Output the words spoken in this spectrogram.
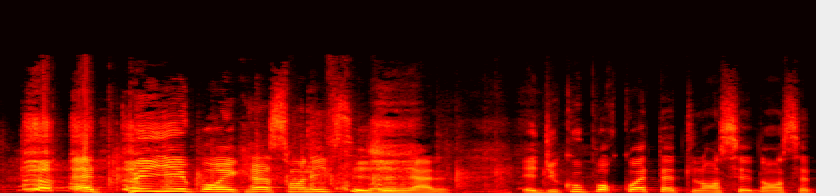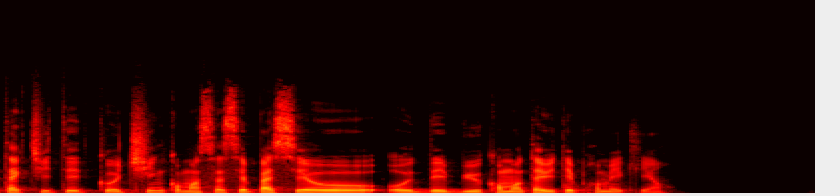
Être payé pour écrire son livre, c'est génial. Et du coup, pourquoi t'être lancé dans cette activité de coaching? Comment ça s'est passé au, début? Comment tu as eu tes premiers clients?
